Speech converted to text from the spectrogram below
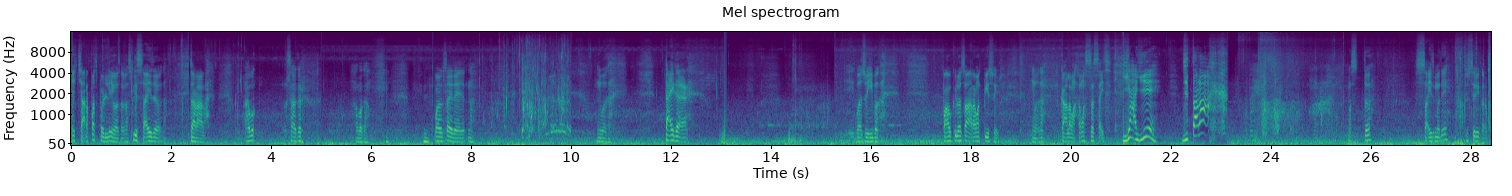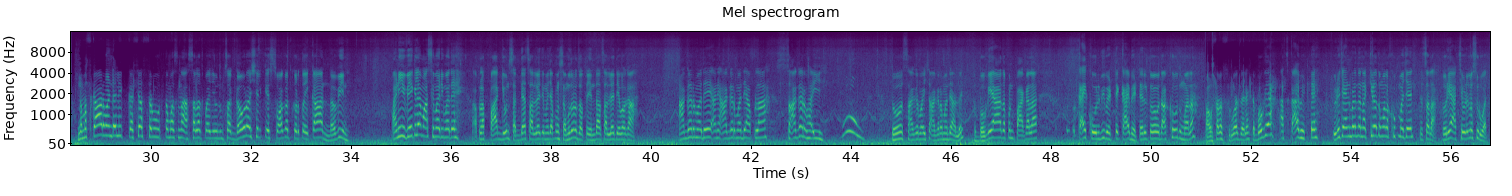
हे चार पाच पडले बघा कसली साईज आहे बघा. तळा आला. हा बघ सागर. हा बघा. पळता येतं याच्यातनं. हे बघा. टायगर एक बाजू ही बघा. पाव किलोचा आरामात पीस होईल. हे बघा काला मासा मस्त साईज या ये! जिताडा! मस्त साईजमध्ये दुसरी करा नमस्कार मंडळी कशा सर्व उत्तम असणं असायलाच पाहिजे. मी तुमचा गौरव शेलके स्वागत करतो एका नवीन आणि वेगळ्या मासेमारीमध्ये. आपला पाक घेऊन सध्या चाललं आहे ते म्हणजे आपण समुद्रात जातो यंदा चाललं आहे ते बघा. आगरमध्ये आणि आगरमध्ये आपला सागर भाई. तो सागरबाईच्या आग्रामध्ये आलोय. तर बघूया आज आपण पागाला काय कोलबी भेटते काय भेटेल तो दाखवू तुम्हाला. पावसाला सुरुवात झाली तर बघूया आज काय भेटते. व्हिडिओच्या एंडपर्यंत नक्की तुम्हाला खूप मजा येईल. तर चला करूया आजच्या व्हिडिओला सुरुवात.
